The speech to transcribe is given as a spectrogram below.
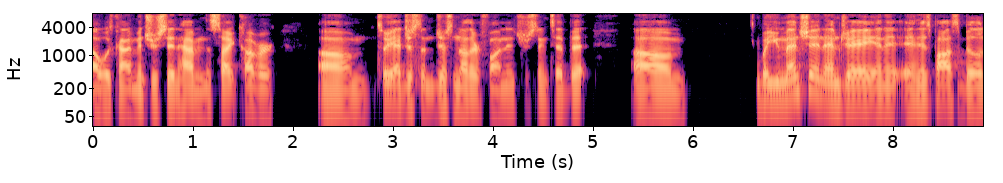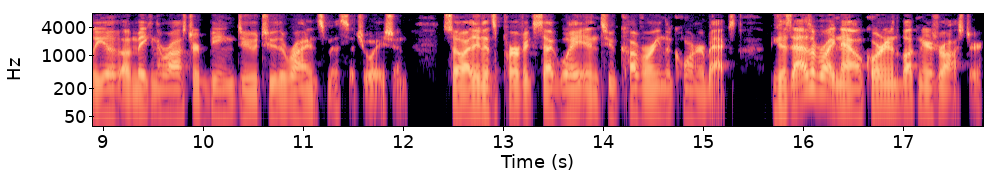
uh, was kind of interested in having the site cover. Um, so yeah, just just another fun, interesting tidbit. Um, but you mentioned MJ and and his possibility of, of making the roster being due to the Ryan Smith situation. So I think that's a perfect segue into covering the cornerbacks because as of right now, according to the Buccaneers roster,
